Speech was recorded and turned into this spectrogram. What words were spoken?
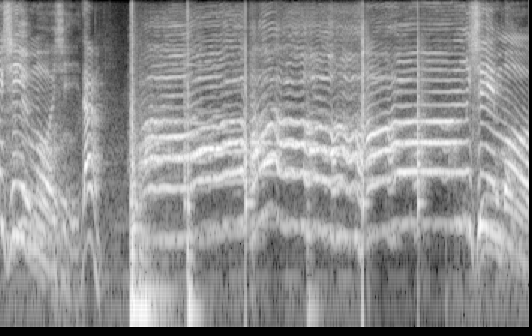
앙심어 시작. 앙심어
